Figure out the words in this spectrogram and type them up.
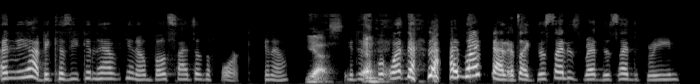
and yeah, because you can have, you know, both sides of the fork, you know. yes. You just put what I like that. It's like this side is red, this side's green,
